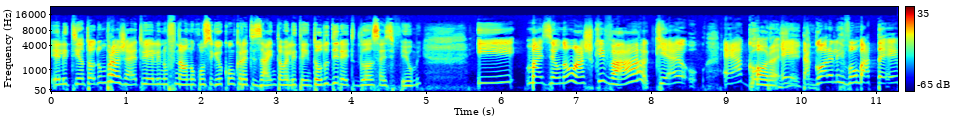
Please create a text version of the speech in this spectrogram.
Ele tinha todo um projeto e ele no final não conseguiu concretizar. Então ele tem todo o direito de lançar esse filme. E, mas eu não acho que vá, que é, é agora. Gente, Eita, agora eles vão bater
